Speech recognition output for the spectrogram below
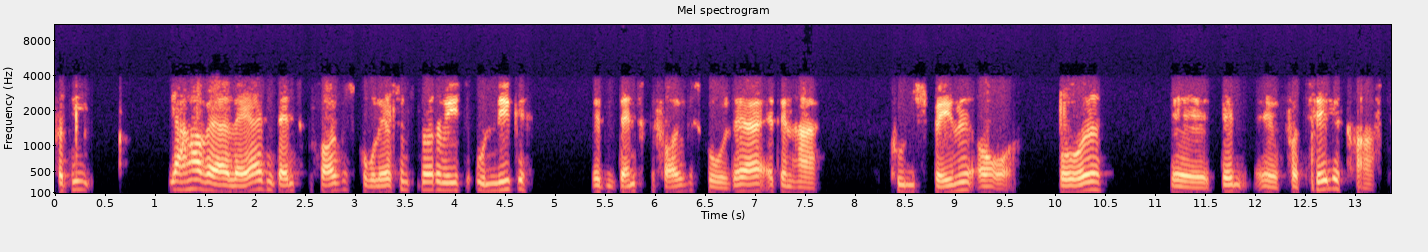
fordi jeg har været lærer i den danske folkeskole. Jeg synes, noget af det mest unikke ved den danske folkeskole, det er, at den har kunnet spænde over både øh, den øh, fortællekraft,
